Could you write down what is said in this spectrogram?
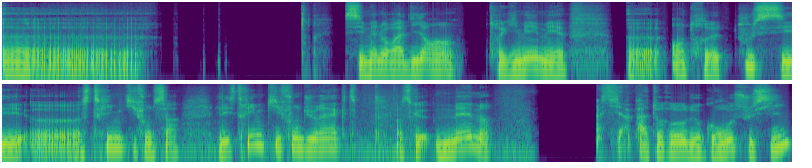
Euh, c'est malheureux à dire, hein, entre guillemets, mais euh, entre tous ces euh, streams qui font ça, les streams qui font du React, parce que même s'il n'y a pas trop de gros soucis,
